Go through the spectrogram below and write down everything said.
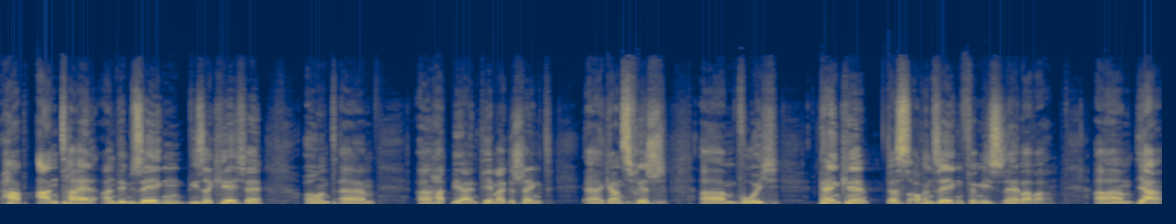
hab Anteil an dem Segen dieser Kirche und ähm, äh, hat mir ein Thema geschenkt, äh, ganz frisch, ähm, wo ich denke, dass es auch ein Segen für mich selber war. Ähm, ja,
